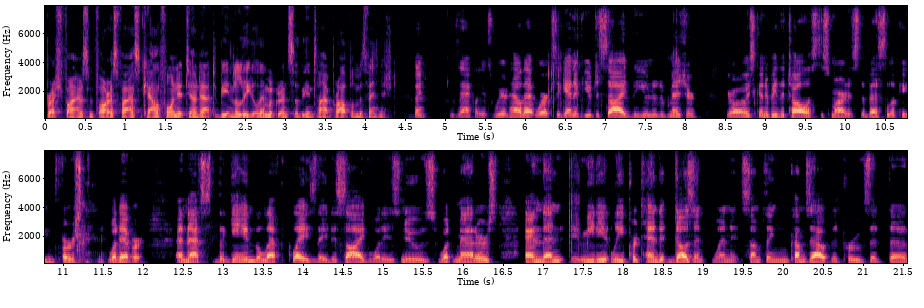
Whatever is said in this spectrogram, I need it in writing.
brush fires and forest fires in California, turned out to be an illegal immigrant, so the entire problem has vanished. Exactly. It's weird how that works. Again, if you decide the unit of measure, you're always going to be the tallest, the smartest, the best looking, first, whatever. And that's the game the left plays. They decide what is news, what matters, and then immediately pretend it doesn't when it, something comes out that proves that uh,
